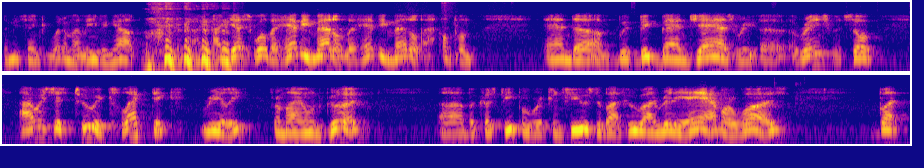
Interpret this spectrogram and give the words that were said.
let me think, what am I leaving out? I, I guess, well, the heavy metal, the heavy metal album and uh, with big band jazz re, uh, arrangements. So I was just too eclectic, really, for my own good, uh, because people were confused about who I really am or was. But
